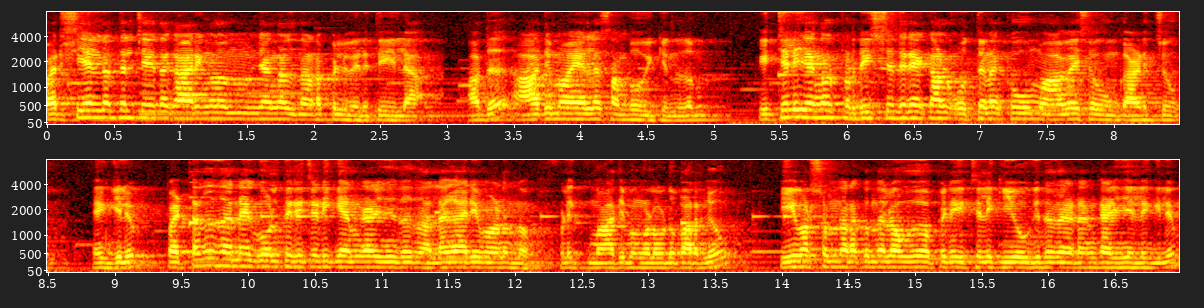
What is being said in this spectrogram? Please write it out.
പരിശീലനത്തിൽ ചെയ്ത കാര്യങ്ങളൊന്നും ഞങ്ങൾ നടപ്പിൽ വരുത്തിയില്ല. അത് ആദ്യമായല്ല സംഭവിക്കുന്നതും. ഇറ്റലി ഞങ്ങൾ പ്രതീക്ഷിച്ചതിനേക്കാൾ ഒത്തിണക്കവും ആവേശവും കാണിച്ചു. എങ്കിലും പെട്ടെന്ന് തന്നെ ഗോൾ തിരിച്ചടിക്കാൻ കഴിഞ്ഞത് നല്ല കാര്യമാണെന്നും ഫ്ലിക് മാധ്യമങ്ങളോട് പറഞ്ഞു. ഈ വർഷം നടക്കുന്ന ലോകകപ്പിന് ഇറ്റലിക്ക് യോഗ്യത നേടാൻ കഴിഞ്ഞില്ലെങ്കിലും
